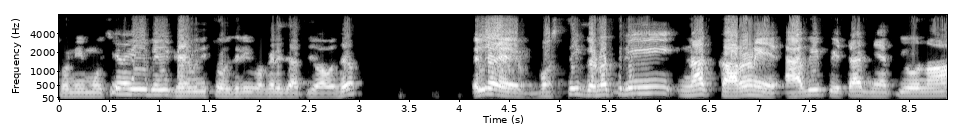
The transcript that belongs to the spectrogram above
સોની, મોચી એવી બધી ઘણી બધી ચૌધરી વગેરે જાતિઓ આવે છે. એટલે વસ્તી ગણતરીના કારણે આવી પેટા જ્ઞાતિઓના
